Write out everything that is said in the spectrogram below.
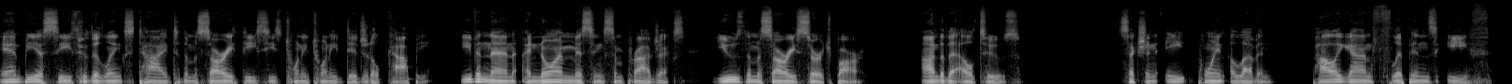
and BSC through the links tied to the Messari Theses 2020 digital copy. Even then, I know I'm missing some projects. Use the Messari search bar. Onto the L2s. Section 8.11 Polygon Flippens ETH.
